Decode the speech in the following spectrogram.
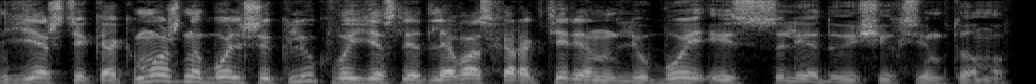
Ешьте как можно больше клюквы, если для вас характерен любой из следующих симптомов.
